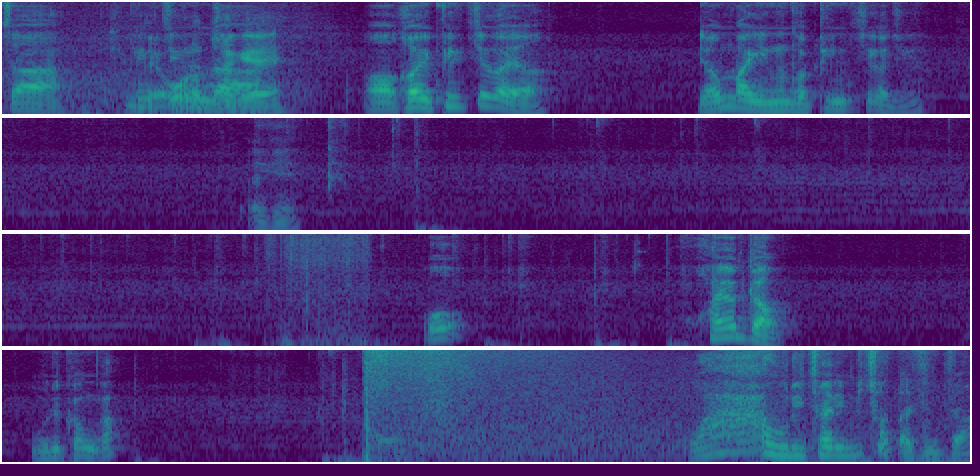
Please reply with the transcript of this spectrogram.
자, 핑 근데 찍는다. 오른쪽에 어, 거기 핑 찍어요. 연막 있는 거 핑 찍어 지금. 이렇게. 어? 화염병. 우리 건가? 와, 우리 자리 미쳤다 진짜.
